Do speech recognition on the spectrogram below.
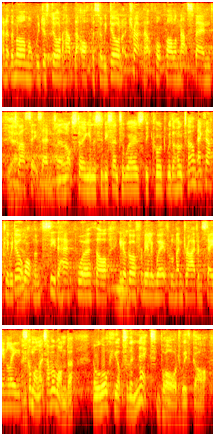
and at the moment we just don't have that offer, so we don't attract that footfall and that spend to our city mm. And centre. they're not staying in the city centre whereas they could with a hotel. Exactly, we don't want them to see the Hepworth or, you know, mm. go from Ealing Wakefield and then drive and stay in Leeds. Come on, let's have a wander. And we're walking up to the next board we've got.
